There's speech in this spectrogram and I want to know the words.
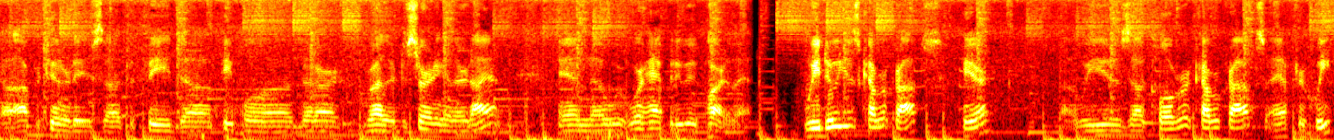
uh, opportunities uh, to feed uh, people that are rather discerning in their diet, and we're happy to be part of that. We do use cover crops here. Uh, we use clover cover crops after wheat,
